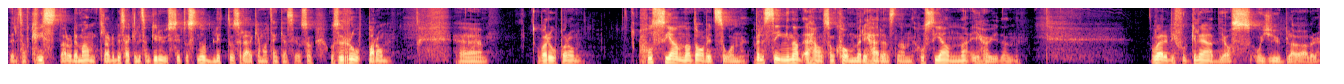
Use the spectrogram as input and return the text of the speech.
det är liksom kvistar och det mantlar. Det blir säkert liksom grusigt och snubbligt och sådär kan man tänka sig. Och så, och så ropar de. Och vad ropar de? Hosianna, Davids son. Välsignad är han som kommer i Herrens namn. Hosianna i höjden. Vad är det vi får glädja oss och jubla över?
